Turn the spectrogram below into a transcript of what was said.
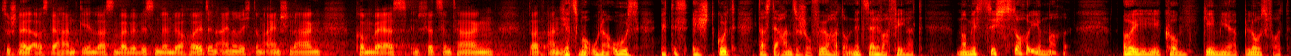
zu schnell aus der Hand gehen lassen, weil wir wissen, wenn wir heute in eine Richtung einschlagen, kommen wir erst in 14 Tagen dort an. Jetzt mal una us, es ist echt gut, dass der Hans Chauffeur hat und nicht selber fährt. Man müsste sich Sorgen machen. Ui, komm, geh mir bloß fort.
